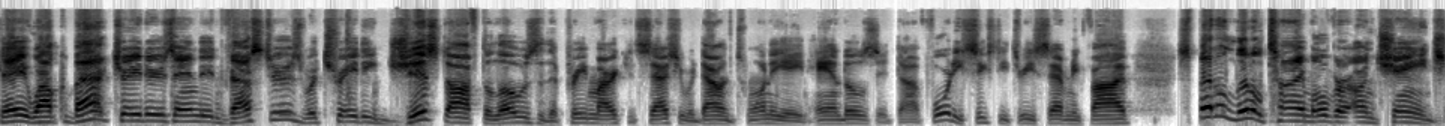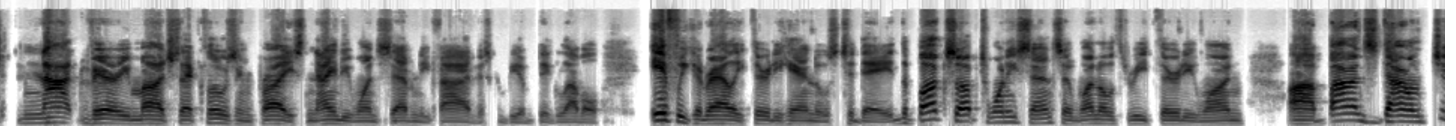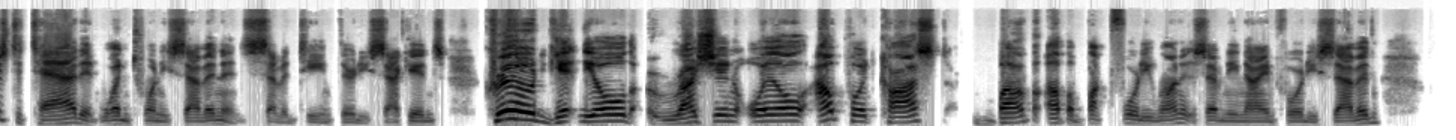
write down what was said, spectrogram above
Okay, welcome back, traders and investors. We're trading just off the lows of the pre-market session. We're down 28 handles at uh, 40, 63, 75. Spent a little time over unchanged, not very much. That closing price, 91.75. This could be a big level if we could rally 30 handles today. The bucks up 20 cents at 103.31. Uh, bonds down just a tad at 127 and 17 30 seconds. Crude getting the old Russian oil output cost bump up a buck 41 at 79.47.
